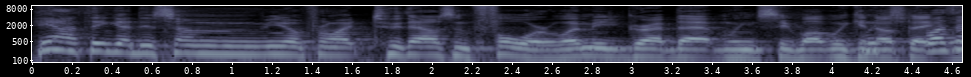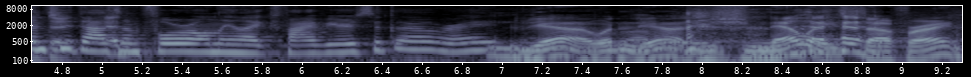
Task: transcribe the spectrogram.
"Yeah, I think I did some, you know, from like 2004. Let me grab that, and we can see what we can Which update." Wasn't with it." 2004 only like five years ago, right? Yeah, it wasn't yeah, Nelly stuff, right?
